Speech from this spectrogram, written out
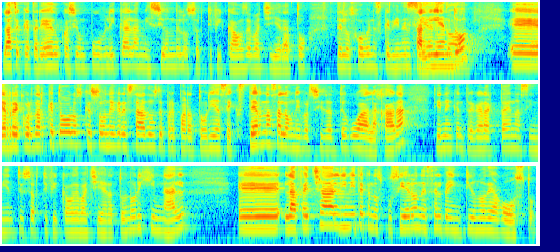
la Secretaría de Educación Pública, la misión de los certificados de bachillerato de los jóvenes que vienen saliendo. Eh, recordar que todos los que son egresados de preparatorias externas a la Universidad de Guadalajara tienen que entregar acta de nacimiento y certificado de bachillerato en original eh, la fecha límite que nos pusieron es el 21 de agosto.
